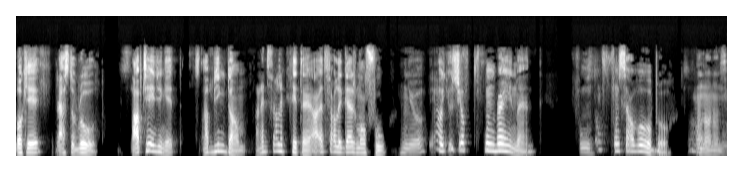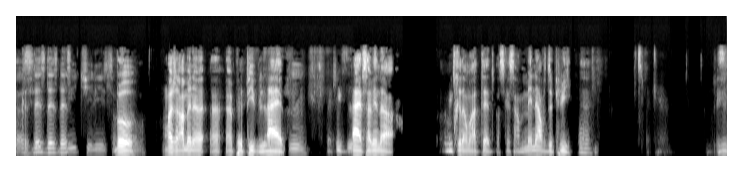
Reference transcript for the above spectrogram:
OK? That's the rule. Stop changing it. Stop being dumb. Arrête de faire le crétin. Arrête de faire le gars, je m'en fous. Yo, Yo, use your fucking brain, man. fou. Ton cerveau, bro. Non, non, non, non. This, this, this. son Bro. cerveau. Moi, je ramène un, un, un pet peeve live. Hmm. Pet peeve live, ça vient d'entrer dans ma tête parce que ça m'énerve depuis. Je-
